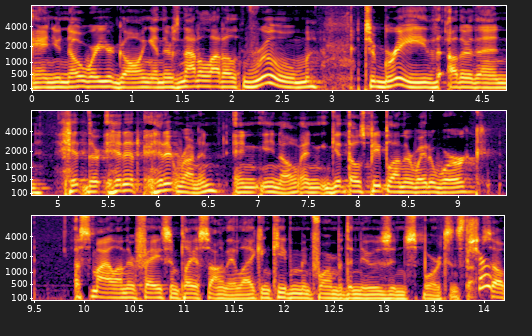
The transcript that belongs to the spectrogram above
and you know where you're going, and there's not a lot of room to breathe other than hit the, hit it hit it running, and you know, and get those people on their way to work a smile on their face and play a song they like and keep them informed with the news and sports and stuff. Sure. So,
